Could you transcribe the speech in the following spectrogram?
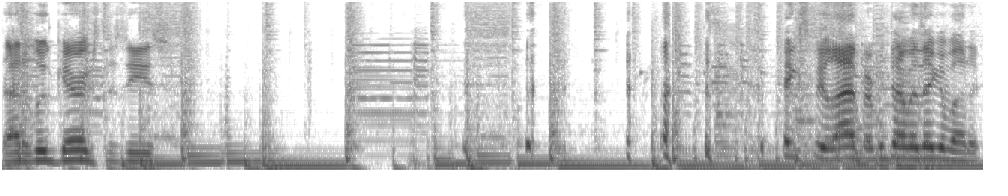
Died of Lou Gehrig's disease. Makes me laugh every time I think about it.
